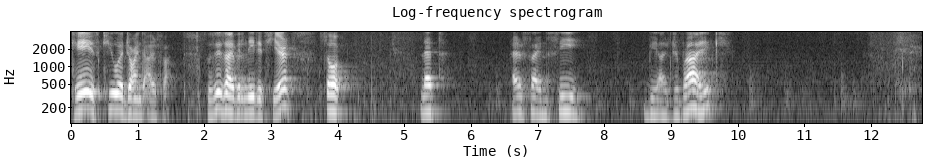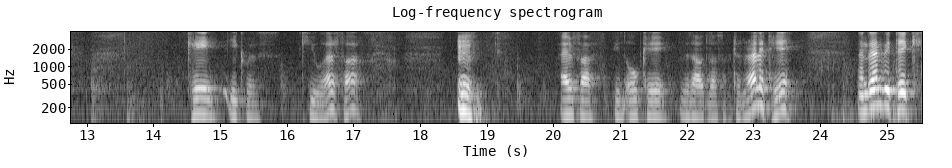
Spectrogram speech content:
k is q adjoint alpha. So this I will need it here. So let alpha in C be algebraic. k equals q alpha, alpha in OK without loss of generality. And then we take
